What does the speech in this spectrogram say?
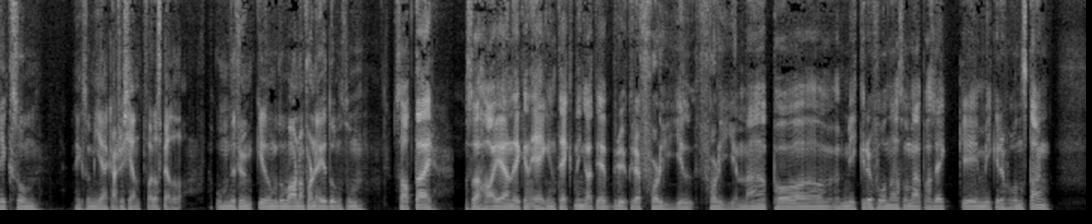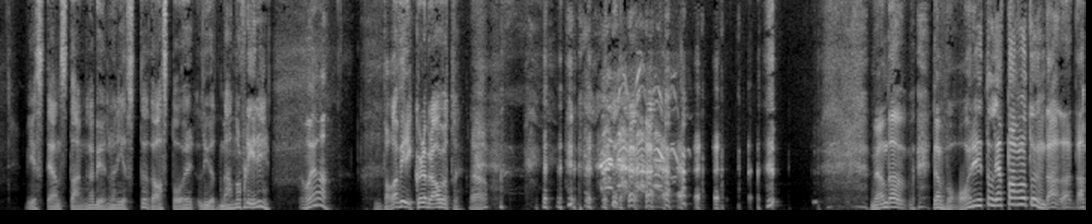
Liksom, liksom jeg er kanskje kjent for å spille, da om det funker. De, de var nå fornøyd, de som satt der. Og så har jeg en, en egen tekning at jeg bruker å følge, følge med på mikrofonen som er på slik mikrofonstang. Hvis den stanga begynner å riste, da står lydmannen og flirer. Oh, ja. Da virker det bra, vet du. Ja. Men det, det, var ikke lett, da, vet du. Det, det, det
